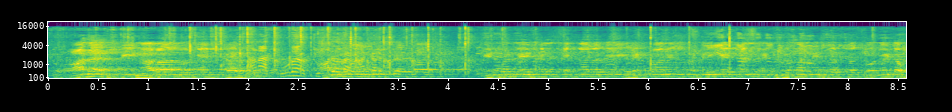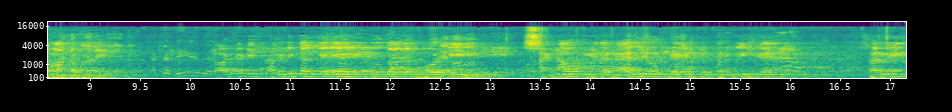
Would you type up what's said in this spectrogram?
to honor Sri Nara Lokesh Garu, Honorable Minister for Information Technology, Electronics, Communication and Human Resources of Government of Andhra Pradesh. Started his political career in 2014 and now he is a value-based politician serving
